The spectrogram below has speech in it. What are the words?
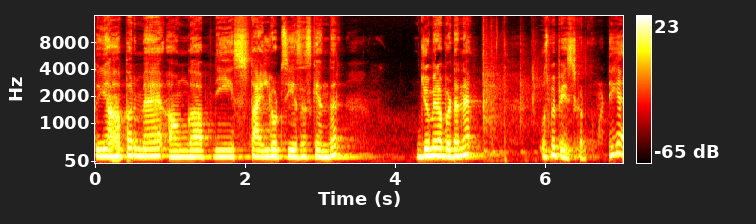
तो यहाँ पर मैं आऊँगा अपनी style dot C S S के अंदर। जो मेरा बटन है, उसमें पेस्ट कर दूँगा, ठीक है?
